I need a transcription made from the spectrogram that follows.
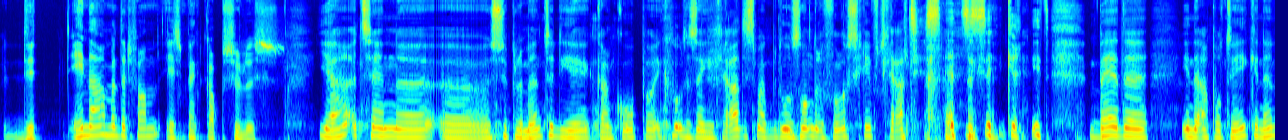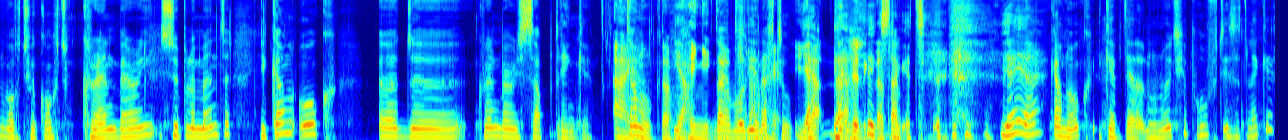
de inname ervan is met capsules. Ja, het zijn eh, eh, supplementen die je kan kopen. Ik wilde zeggen gratis, maar ik bedoel zonder voorschrift. Gratis zijn ze zeker niet. Bij de, in de apotheken hè, wordt gekocht cranberry supplementen. Je kan ook eh, de cranberry sap drinken. Ah, kan ja, ook. Daar ja, ging ik daar wil je naartoe. Ja, daar wil ik ik zag naartoe. het. ja, ja, kan ook. Ik heb het eigenlijk nog nooit geproefd. Is het lekker?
